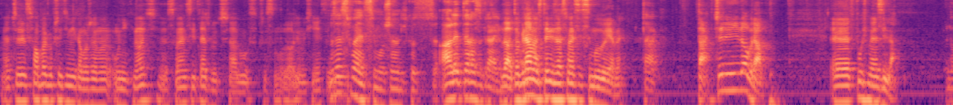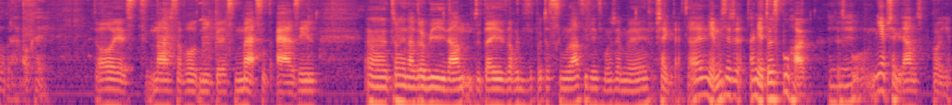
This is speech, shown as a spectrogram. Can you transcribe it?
znaczy słabego przeciwnika możemy uniknąć. Swansea też by trzeba było przesymulować, mi się nie chce. Ze Swansea możemy tylko... Z... Ale teraz grajmy. Dobra, to gramy z tymi ze Swansea symulujemy. Tak. Tak, czyli dobra. E, wpuśćmy Ezila. Dobra, okej. To jest nasz zawodnik, to jest Mesut Ezil. E, trochę nadrobili nam tutaj zawodnicy podczas symulacji, więc możemy przegrać. Ale nie, myślę, że... A nie, to jest puchar. To jest Mhm. pu... Nie przegramy spokojnie.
